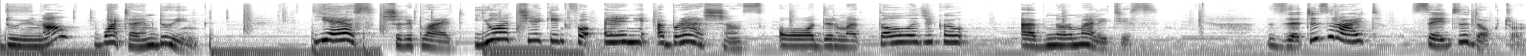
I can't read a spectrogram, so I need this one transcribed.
Do you know what I am doing? Yes, she replied, you are checking for any abrasions or dermatological abnormalities. That is right, said the doctor.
